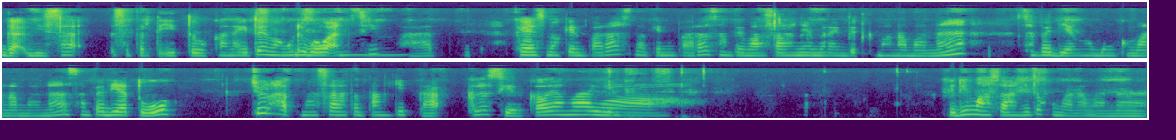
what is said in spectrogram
nggak bisa seperti itu. Karena itu emang udah bawaan sifat. Kayak semakin parah semakin parah sampai masalahnya merembet ke mana-mana sampai dia ngomong ke mana-mana sampai dia tuh curhat masalah tentang kita ke circle yang lain. Wah. Jadi masalahnya tuh ke mana-mana.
